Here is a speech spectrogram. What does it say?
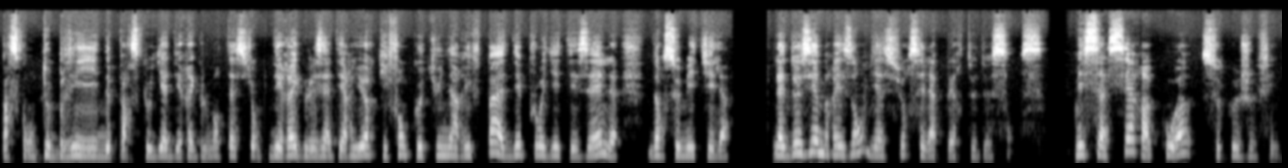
parce qu'on te bride, parce qu'il y a des réglementations, des règles intérieures qui font que tu n'arrives pas à déployer tes ailes dans ce métier-là. La deuxième raison, bien sûr, c'est la perte de sens. Mais ça sert à quoi ce que je fais?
